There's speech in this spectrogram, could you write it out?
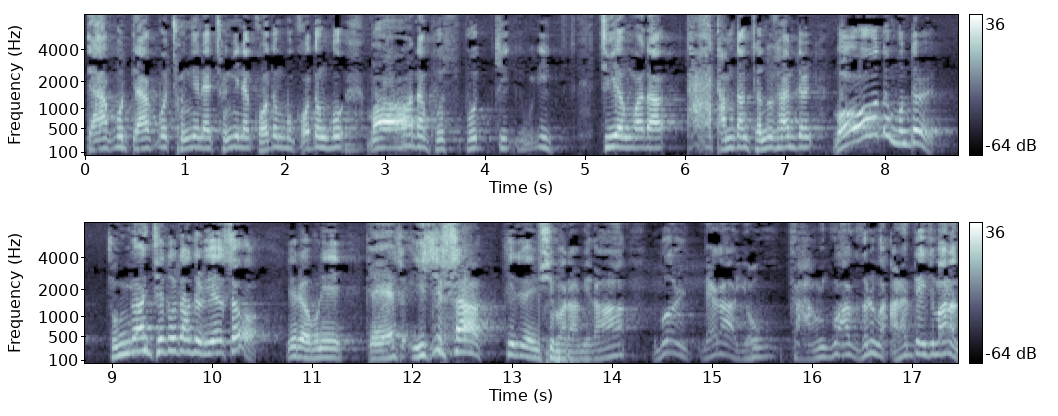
대학부 대학부 청년회 청년회 고등부 고등부 모든 부, 부 기, 이 지역마다 다 담당 전도사님들 모든 분들 중요한 지도자들 위해서 여러분이 계속 24 기도해 주시기 바랍니다. 뭘 내가 요 강구하고 그런 거 안 해도 되지만은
